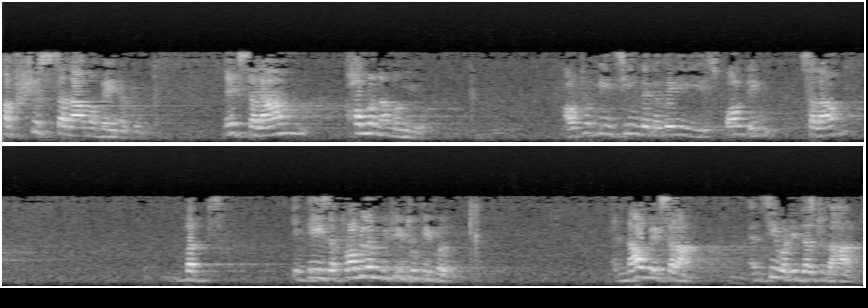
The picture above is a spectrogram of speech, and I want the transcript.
أَفْشُ السَّلَامَ بَيْنَكُمْ Make salam common among you. Outwardly it seems like a very small thing, salam. But if there is a problem between two people, and now make salam, and see what it does to the heart.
